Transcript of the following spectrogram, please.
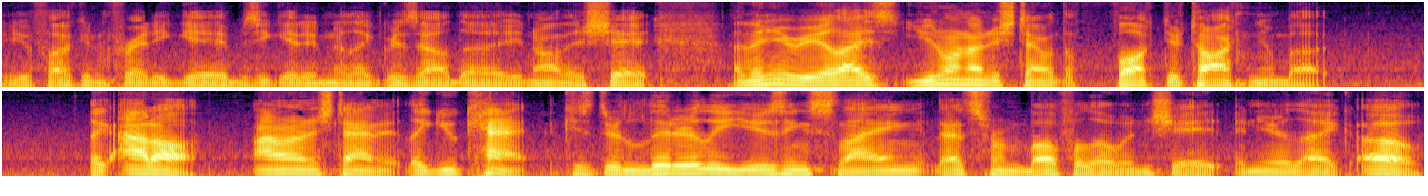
you fucking Freddie Gibbs, you get into like Griselda and all this shit. And then you realize you don't understand what the fuck they're talking about. Like at all. I don't understand it. Like you can't because they're literally using slang that's from Buffalo and shit and you're like, "Oh.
